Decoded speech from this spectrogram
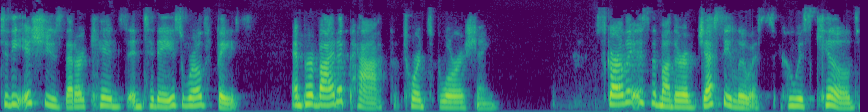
to the issues that our kids in today's world face and provide a path towards flourishing. Scarlett is the mother of Jesse Lewis, who was killed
